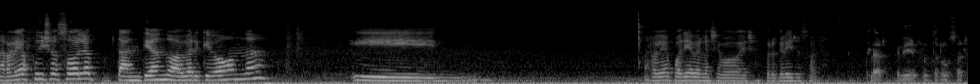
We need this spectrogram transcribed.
En realidad fui yo sola tanteando a ver qué onda. Y. En realidad podría haberla llevado a ella, pero quería yo sola. Claro, quería disfrutar sola.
